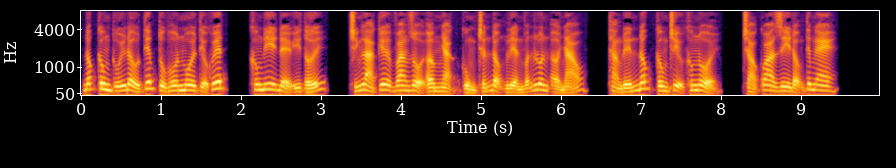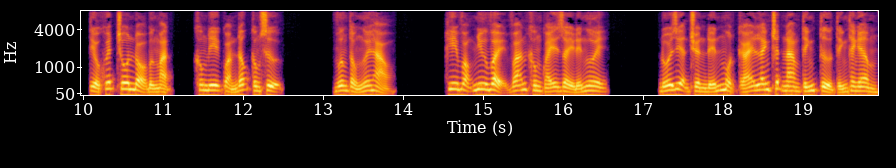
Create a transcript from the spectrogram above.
Đốc công túi đầu tiếp tục hôn môi tiểu khuyết, không đi để ý tới, chính là kia vang dội âm nhạc cùng chấn động liền vẫn luôn ở nháo, thẳng đến đốc công chịu không nổi, trào qua di động tiếp nghe. Tiểu khuyết chôn đỏ bừng mặt, không đi quản đốc công sự. Vương Tổng ngươi hảo. Hy vọng như vậy vãn không quấy dày đến ngươi. Đối diện truyền đến một cái lãnh chất nam tính tử tính thanh âm.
